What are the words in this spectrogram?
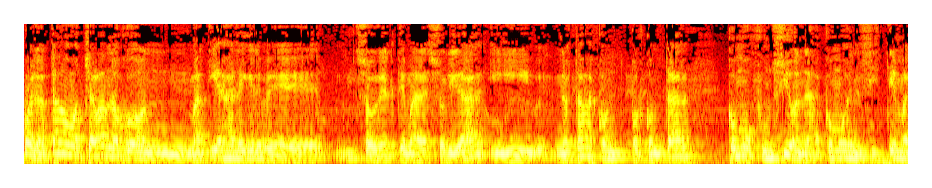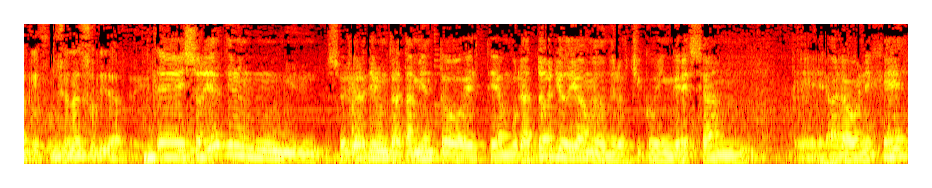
Bueno, estábamos charlando con Matías Alegre eh, sobre el tema de Solidar y nos estabas con- por contar cómo funciona, cómo es el sistema que funciona en Solidar. Eh, Solidar tiene un Solidar tiene un tratamiento este ambulatorio, digamos, donde los chicos ingresan eh, a la ONG,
